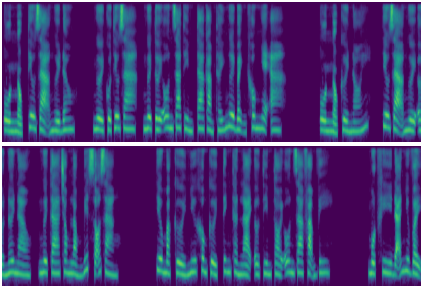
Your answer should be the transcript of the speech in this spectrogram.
Ôn ngọc tiêu dạ người đâu? Người của tiêu gia, người tới ôn ra tìm ta cảm thấy người bệnh không nhẹ à. Ôn ngọc cười nói, tiêu dạ người ở nơi nào, người ta trong lòng biết rõ ràng. Tiêu mặc cười như không cười tinh thần lại ở tìm tòi ôn ra phạm vi. Một khi đã như vậy,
